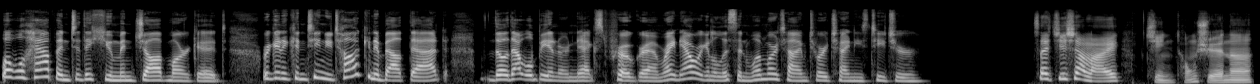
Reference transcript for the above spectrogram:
what will happen to the human job market. We're going to continue talking about that, though that will be in our next program. Right now, we're going to listen one more time to our Chinese teacher. 在接下来，请同学呢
